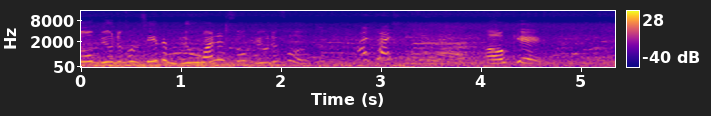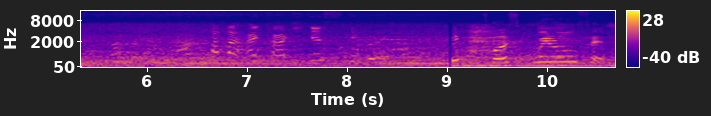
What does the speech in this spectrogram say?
So beautiful. See, the blue one is so beautiful. I touched it. Okay. Papa, I touched this sticker. First squirrel fish.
